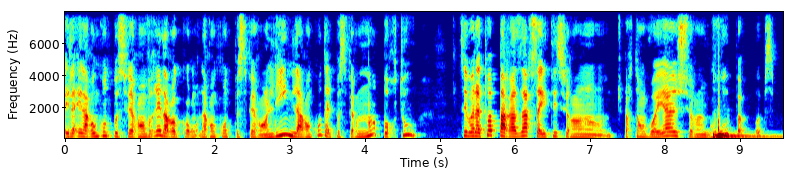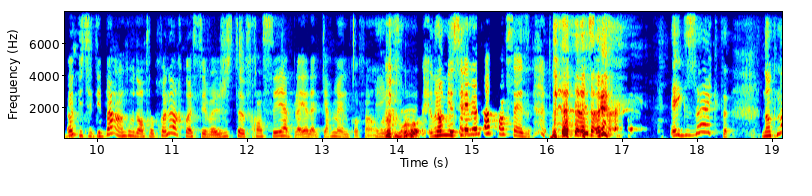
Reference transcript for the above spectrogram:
et, la, et la rencontre peut se faire en vrai, la, rencontre- la rencontre peut se faire en ligne, la rencontre, elle peut se faire n'importe où. Tu sais, voilà, toi, par hasard, ça a été sur un. Tu partais en voyage, sur un groupe. Oups. Ouais, puis c'était pas un groupe d'entrepreneurs, quoi. C'est juste français à Playa del Carmen, quoi. Enfin, bon. Et Non, en mais plus, c'est- elle est même pas française. Exact. Donc, non,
